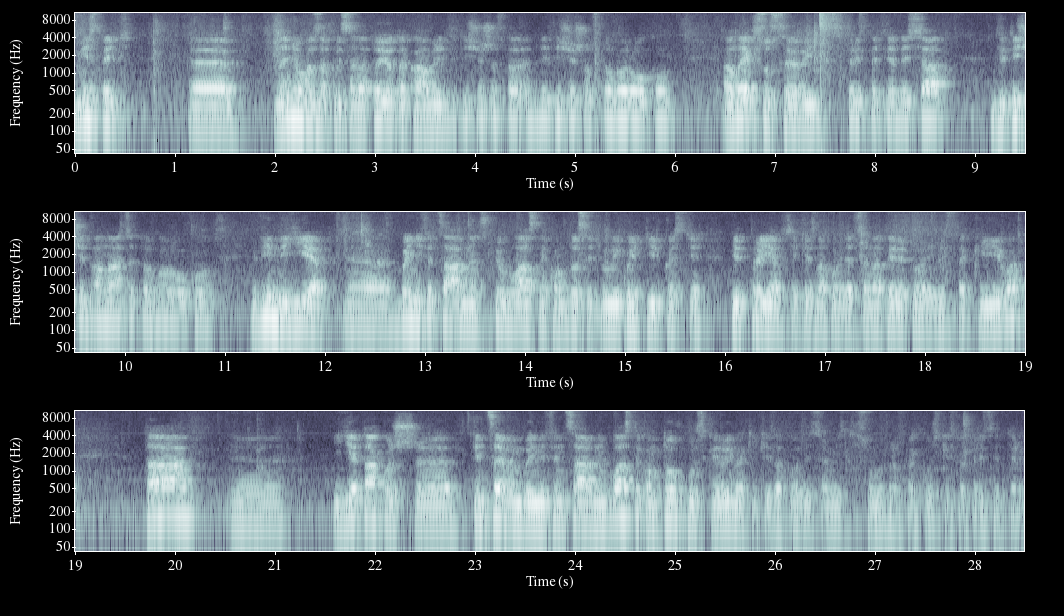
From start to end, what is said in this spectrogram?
містить е, на нього записана Toyota Camry 2006, 2006 року, Lexus RX 350 2012 року. Він є е, бенефіціарним співвласником досить великої кількості підприємств, які знаходяться на території міста Києва. Та е, Є також е, кінцевим бенефіціарним власником ТОВ Курський ринок, який знаходиться в місті Суми, проспект Курський, 133.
